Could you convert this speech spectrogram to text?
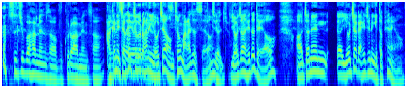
수줍어하면서 부끄러워하면서 아, 근데. 적극적으로 하는 여자 엄청 많아졌어요. 여, 있죠. 여 자 해도 돼요. 아, 저는 어, 여자가 해주는 게 더 편해요.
